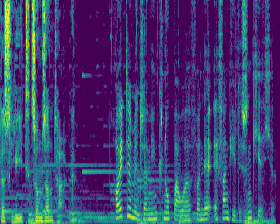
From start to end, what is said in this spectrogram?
Das Lied zum Sonntag. Heute mit Janine Knobauer von der Evangelischen Kirche.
